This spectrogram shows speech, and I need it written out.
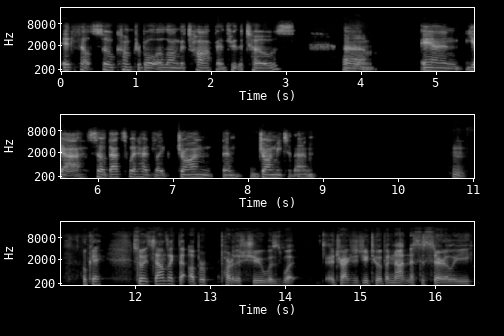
it felt so comfortable along the top and through the toes. Um, and yeah, so that's what had like drawn them, drawn me to them. Hmm. Okay. So it sounds like the upper part of the shoe was what attracted you to it, but not necessarily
